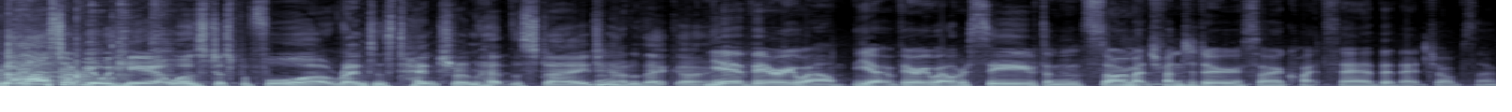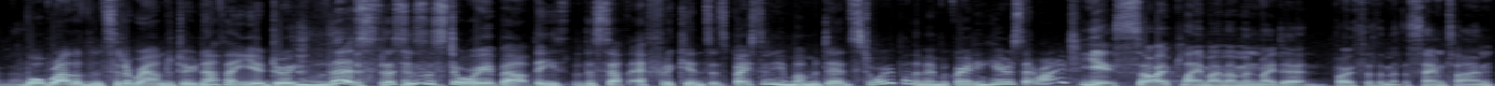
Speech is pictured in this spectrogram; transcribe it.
Now, last time you were here was just before Renter's Tantrum hit the stage. How did that go? Yeah, very well. Yeah, very well received and so much fun to do. So quite sad that that job's over. Well, rather than sit around and do nothing, you're doing this. this is a story about the, the South Africans. It's based on your mum and dad's story about them immigrating here, is that right? Yes, so I play my mum and my dad, both of them at the same time.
